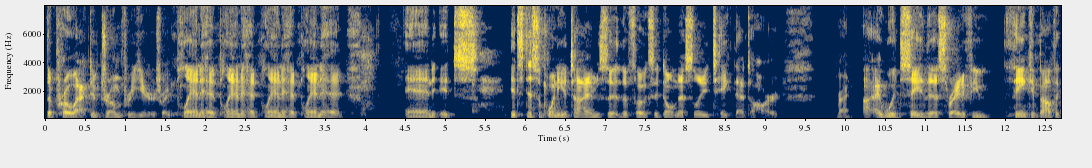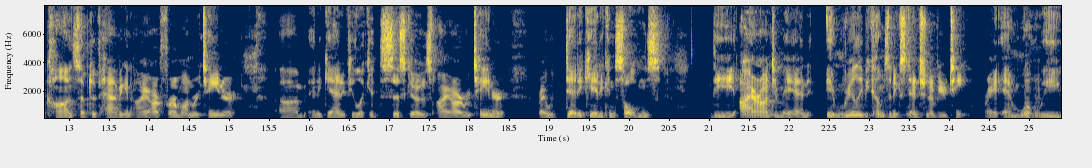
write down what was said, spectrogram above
the proactive drum for years, right? Plan ahead, plan ahead, plan ahead, plan ahead, and it's it's disappointing at times the, the folks that don't necessarily take that to heart. Right. I would say this, right? If you think about the concept of having an IR firm on retainer, um, and again, if you look at Cisco's IR retainer, right, with dedicated consultants, the IR on demand, it really becomes an extension of your team, right? And what mm-hmm. we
